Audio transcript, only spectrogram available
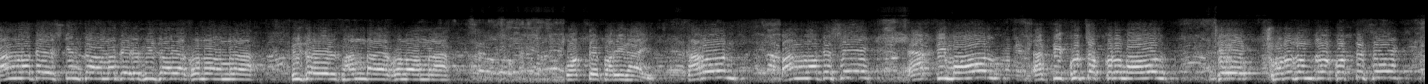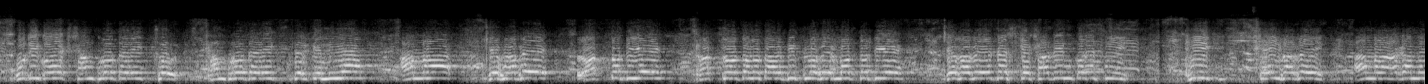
বাংলাদেশ, কিন্তু আমাদের বিজয় এখনও আমরা, বিজয়ের ঠান্ডা এখনও আমরা করতে পারি নাই। কারণ বাংলাদেশে একটি মহল, একটি কুচক্র মহল যে ষড়যন্ত্র করতেছে, গুটি কয়েক সাম্প্রদায়িক সাম্প্রদায়িকদেরকে নিয়ে আমরা যেভাবে রক্ত দিয়ে ছাত্র জনতার বিপ্লবের মধ্য দিয়ে যেভাবে দেশকে স্বাধীন করেছি, ঠিক সেইভাবে আমরা আগামী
